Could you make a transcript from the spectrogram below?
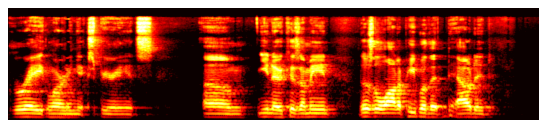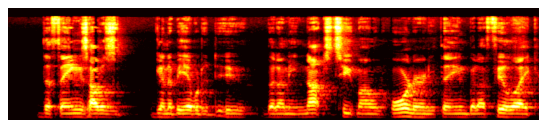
great learning experience. Um, you know, because I mean, there's a lot of people that doubted the things I was going to be able to do. But I mean, not to toot my own horn or anything, but I feel like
